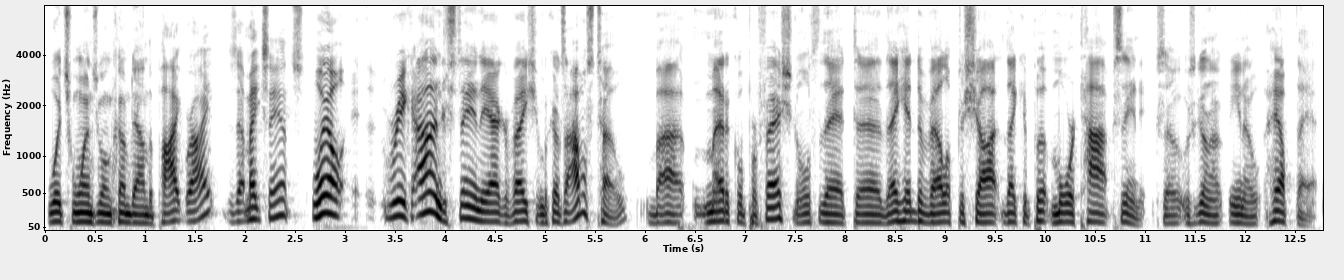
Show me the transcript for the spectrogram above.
which one's going to come down the pike. Right? Does that make sense? Well, Rick, I understand the aggravation because I was told by medical professionals that uh, they had developed a shot they could put more types in it, so it was going to you know help that.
